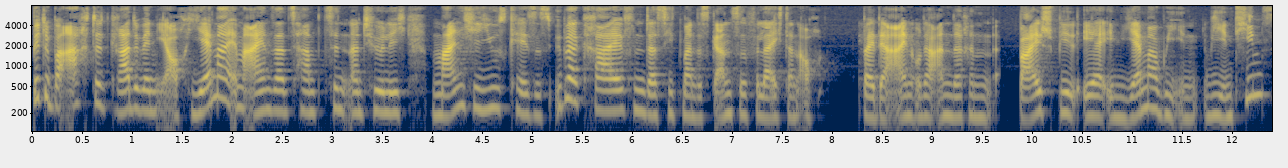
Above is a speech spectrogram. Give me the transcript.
Bitte beachtet, gerade wenn ihr auch Yammer im Einsatz habt, sind natürlich manche Use Cases übergreifend. Da sieht man das Ganze vielleicht dann auch bei der ein oder anderen Beispiel eher in Yammer wie in, wie in Teams.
